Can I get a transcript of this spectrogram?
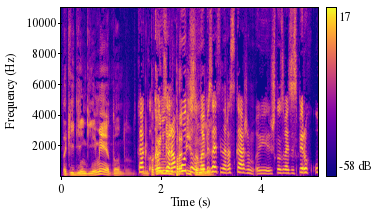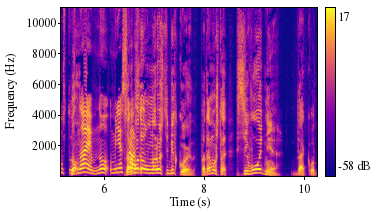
такие деньги имеют, но, Как по крайней он мере, заработал, мы ли? обязательно расскажем, что называется, с первых уст узнаем, но у меня сразу... Заработал он на росте биткоина, потому что сегодня, так, вот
